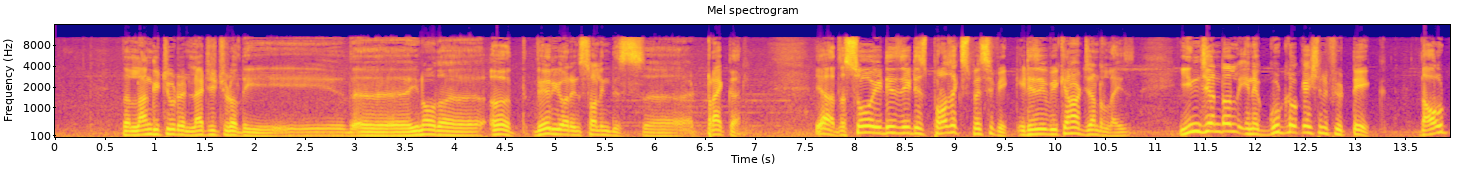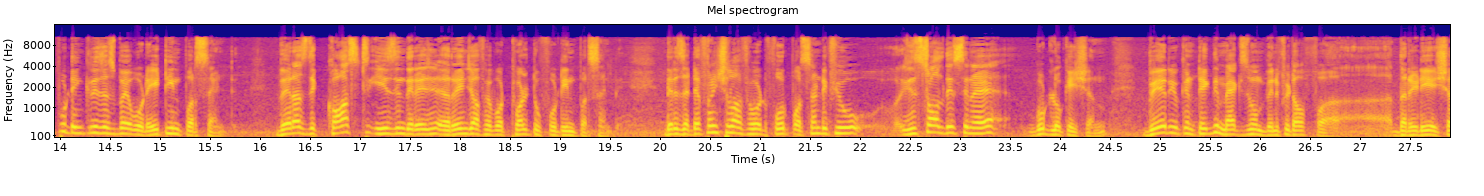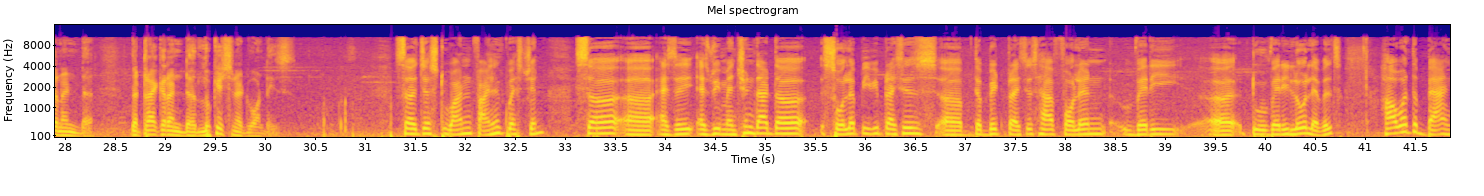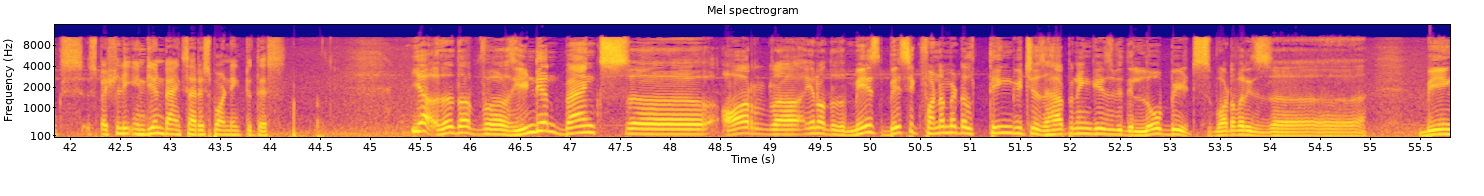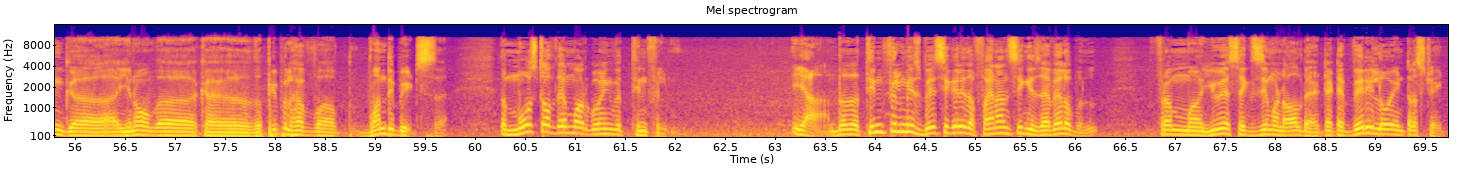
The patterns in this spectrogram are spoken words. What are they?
The longitude and latitude of the, the you know the earth where you are installing this uh, tracker. Yeah the, so it is it is project specific. It is we cannot generalize. In general in a good location if you take the output increases by about 18% whereas the cost is in the range, of about 12 to 14% there is a differential of about 4% if you install this in a good location where you can take the maximum benefit of uh, the radiation and uh, the tracker and uh, location advantage Sir, just one final question. Sir, uh, as, I, as we mentioned that the solar PV prices, uh, the bid prices have fallen very uh, to very low levels. How are the banks, especially Indian banks, are responding to this? Yeah, the, the uh, Indian banks uh, are, uh, you know, the, the basic fundamental thing which is happening is with the low bids, whatever is being, you know, the people have won the bids. The most of them are going with thin film. Yeah, the, the thin film is basically the financing is available from uh, US Exim and all that at a very low interest rate.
